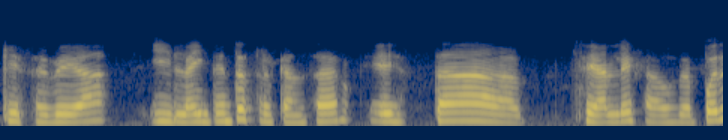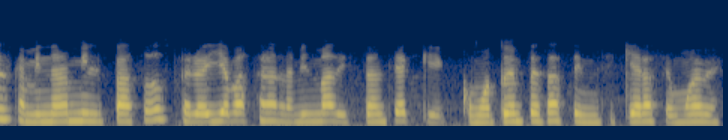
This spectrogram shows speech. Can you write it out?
que se vea y la intentas alcanzar, esta se aleja, o sea, puedes caminar mil pasos, pero ella va a estar a la misma distancia que como tú empezaste, ni siquiera se mueve.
